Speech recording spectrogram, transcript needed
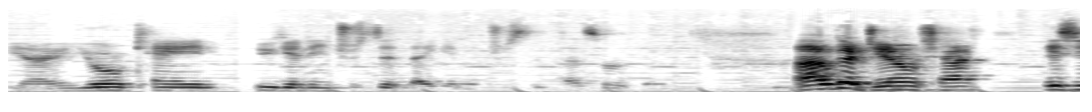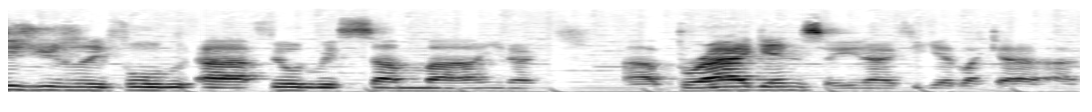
you know you're keen, you get interested, they get interested, that sort of thing. Uh, we've got general chat. This is usually full, uh, filled with some, uh, you know, uh, bragging. So you know, if you get like a,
